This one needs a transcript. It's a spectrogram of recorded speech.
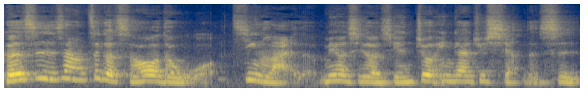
可是事实上，这个时候的我进来了，没有洗手间，就应该去想的是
